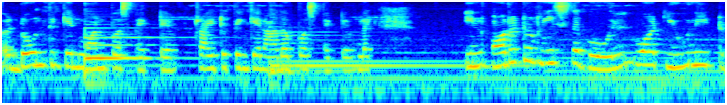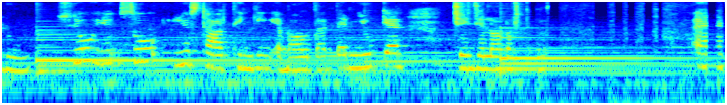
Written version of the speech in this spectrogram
uh, don't think in one perspective. Try to think in other perspective. Like in order to reach the goal what you need to do. So you so you start thinking about that. Then you can change a lot of things. And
